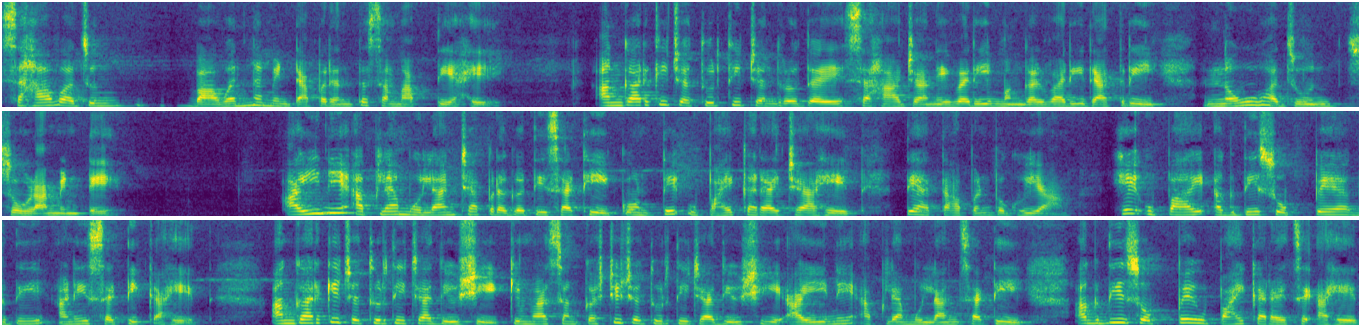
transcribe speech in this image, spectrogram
सहा वाजून बावन्न मिनटापर्यंत समाप्ती आहे. अंगारकी चतुर्थी चंद्रोदय सहा जानेवारी मंगळवारी रात्री नऊ वाजून सोळा मिनटे. आईने आपल्या मुलांच्या प्रगतीसाठी कोणते उपाय करायचे आहेत ते आता आपण बघूया. हे उपाय अगदी सोपे अगदी आणि सटीक आहेत. अंगारकी चतुर्थीच्या दिवशी किंवा संकष्टी चतुर्थीच्या दिवशी आईने आपल्या मुलांसाठी अगदी सोपे उपाय करायचे आहेत.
